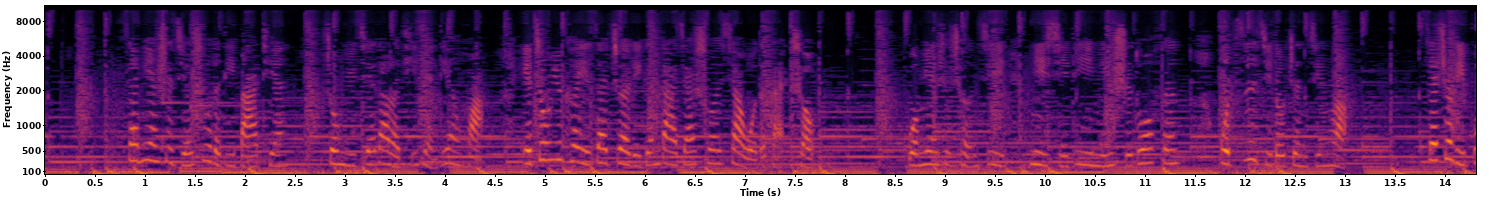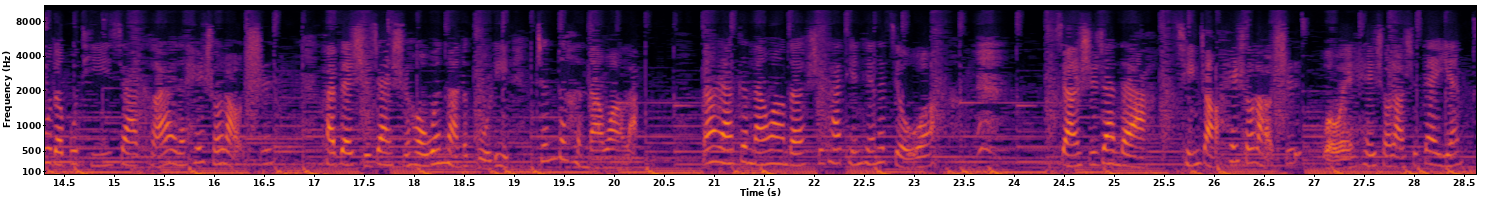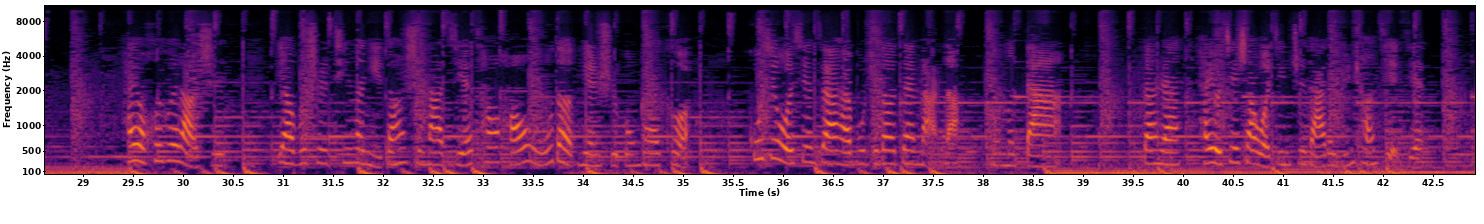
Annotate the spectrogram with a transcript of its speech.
在面试结束的第八天，终于接到了体检电话，也终于可以在这里跟大家说一下我的感受。我面试成绩逆袭第一名十多分，我自己都震惊了。在这里不得不提一下可爱的黑手老师，他在实战时候温暖的鼓励真的很难忘了。当然，更难忘的是他甜甜的酒窝。想实战的啊，请找黑手老师，我为黑手老师代言。还有灰灰老师，要不是听了你当时那节操毫无的面试公开课，估计我现在还不知道在哪呢。么么哒。当然还有介绍我进智达的云长姐姐，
